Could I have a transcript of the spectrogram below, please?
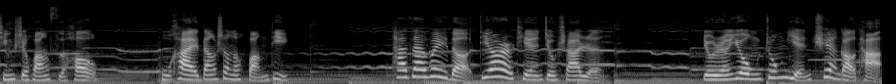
秦始皇死后，胡亥当上了皇帝。他在位的第二天就杀人。有人用忠言劝告他，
